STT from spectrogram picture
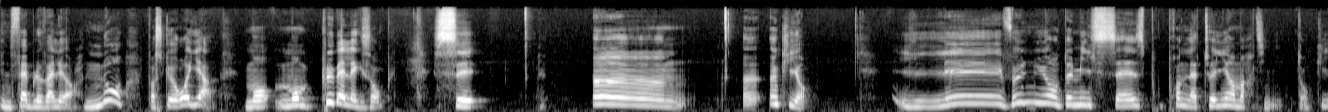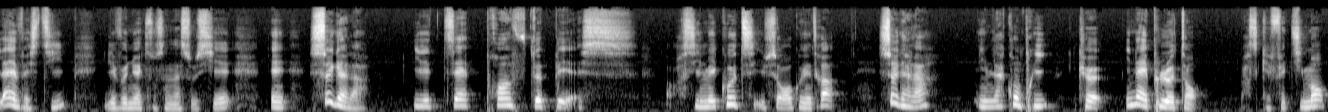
une faible valeur. Non, parce que regarde, mon, mon plus bel exemple, c'est un, un, client. Il est venu en 2016 pour prendre l'atelier en Martinique. Donc il a investi, il est venu avec son associé. Et ce gars-là, il était prof de PS s'il m'écoute, il se reconnaîtra. Ce gars-là, il l'a compris qu'il n'avait plus le temps. Parce qu'effectivement,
